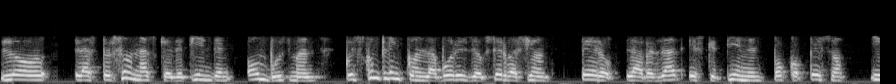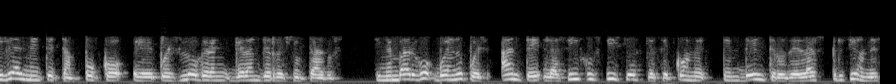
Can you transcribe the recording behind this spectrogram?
las personas que defienden ombudsman pues cumplen con labores de observación, pero la verdad es que tienen poco peso y realmente tampoco eh, pues logran grandes resultados. Sin embargo, bueno, pues ante las injusticias que se cometen dentro de las prisiones,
